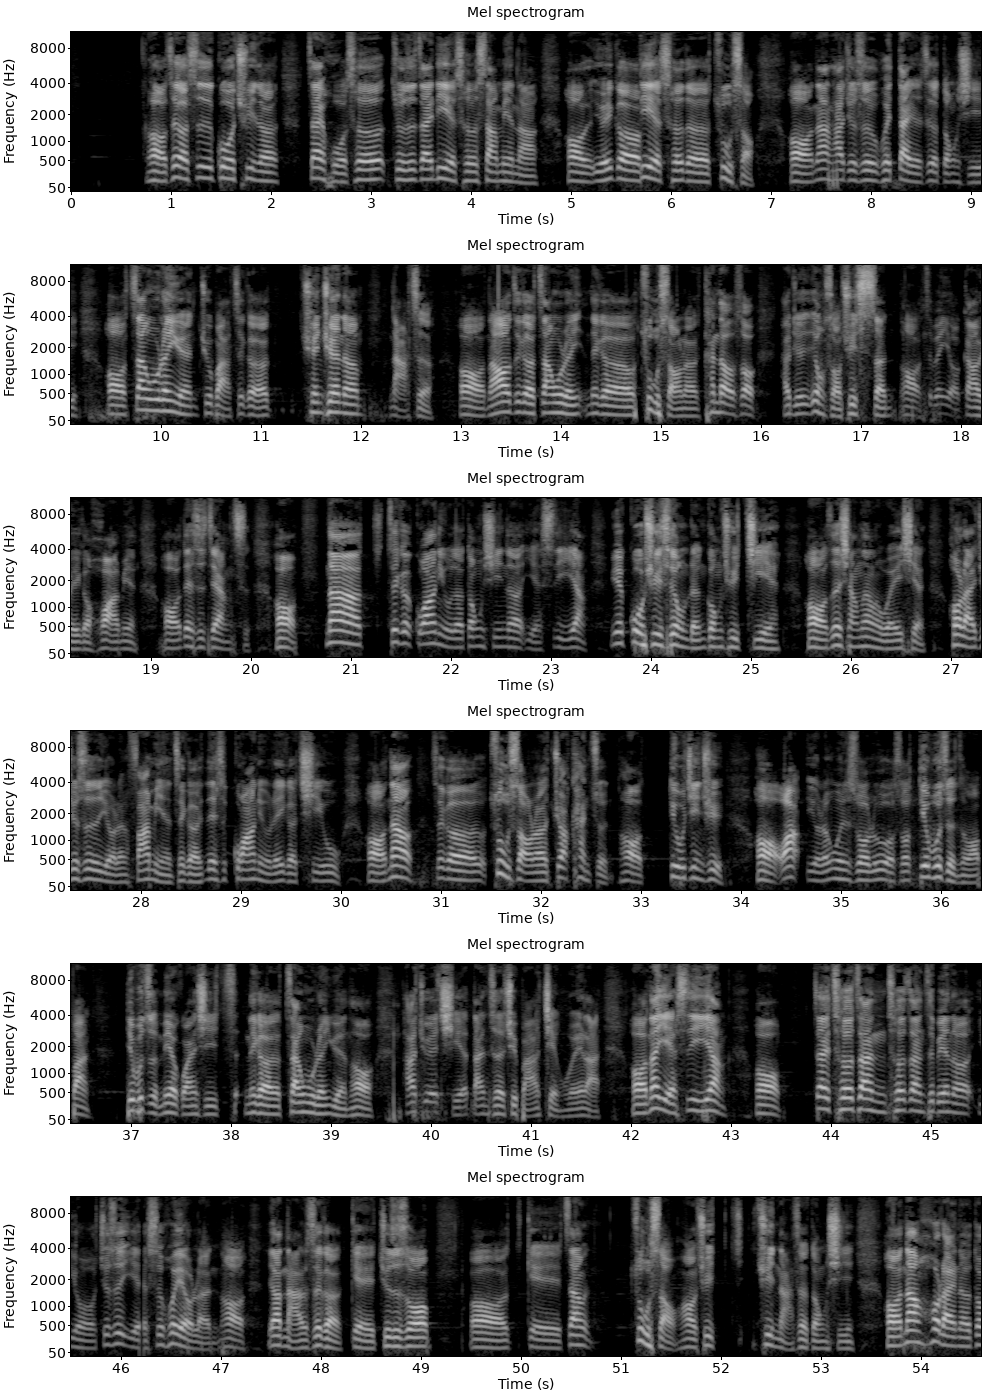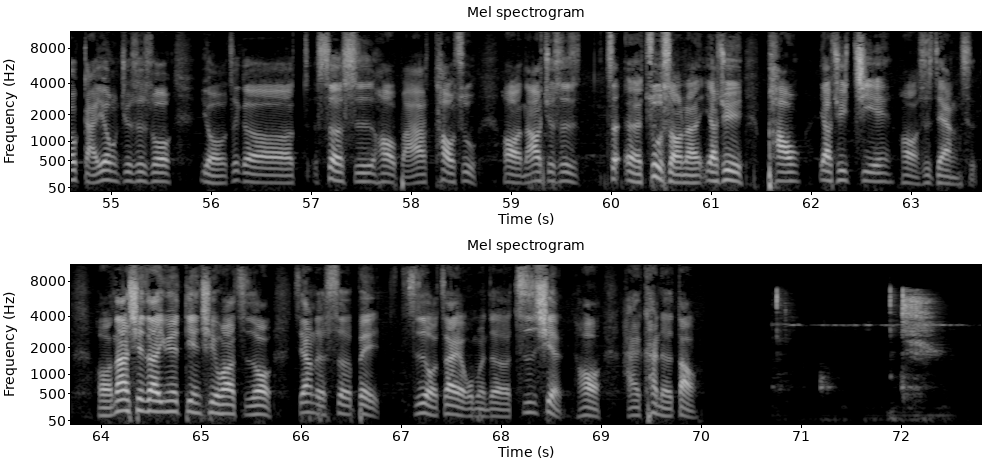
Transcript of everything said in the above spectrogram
哦，这个是过去呢在火车就是在列车上面呢哦，有一个列车的助手。哦，那他就是会带着这个东西，哦，站务人员就把这个圈圈呢拿着，哦，然后这个站务人那个助手呢看到的时候，他就用手去伸，哦，这边有刚好一个画面，哦，类似这样子，哦，那这个刮牛的东西呢也是一样，因为过去是用人工去接，哦，这相当的危险，后来就是有人发明了这个类似刮牛的一个器物，哦，那这个助手呢就要看准，哦，丢进去，哦，哇，有人问说，如果说丢不准怎么办？丢不准没有关系，那个站务人员哦，他就会骑着单车去把它捡回来。哦，那也是一样哦，在车站车站这边呢，有就是也是会有人哦，要拿着这个给，就是说哦，给站助手哦去去拿这东西。哦，那后来呢，都改用就是说有这个设施哦，把它套住哦，然后就是这呃助手呢要去抛。要去接哦，是这样子哦。那现在因为电气化之后，这样的设备只有在我们的支线哦还看得到。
